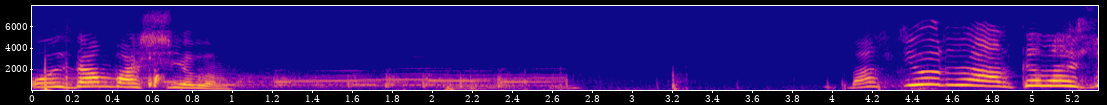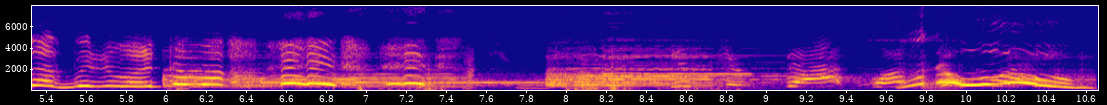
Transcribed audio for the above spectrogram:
O yüzden başlayalım. Başlıyoruz arkadaşlar benim haritama. Bu ne oğlum?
